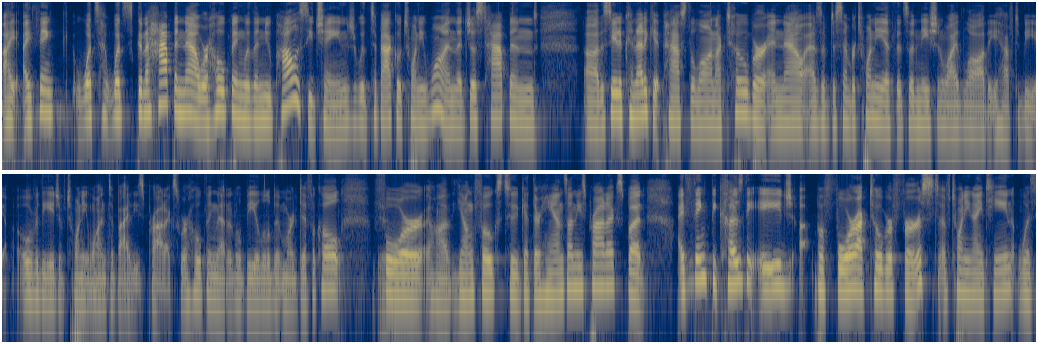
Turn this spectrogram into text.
I, I think what's what's going to happen now. We're hoping with a new policy change with Tobacco 21 that just happened. Uh, the state of Connecticut passed the law in October, and now, as of December 20th, it's a nationwide law that you have to be over the age of 21 to buy these products. We're hoping that it'll be a little bit more difficult for uh, young folks to get their hands on these products. But I think because the age uh, before October 1st of 2019 was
